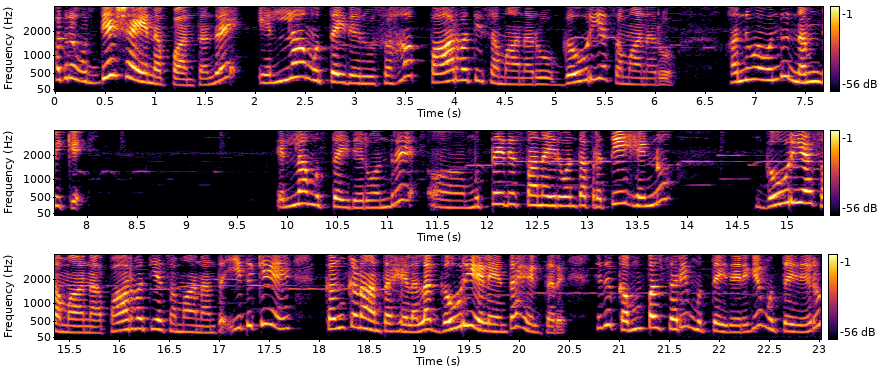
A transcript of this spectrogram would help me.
ಅದರ ಉದ್ದೇಶ ಏನಪ್ಪ ಅಂತಂದರೆ ಎಲ್ಲ ಮುತ್ತೈದೆಯರು ಸಹ ಪಾರ್ವತಿ ಸಮಾನರು, ಗೌರಿಯ ಸಮಾನರು ಅನ್ನುವ ಒಂದು ನಂಬಿಕೆ. ಎಲ್ಲ ಮುತ್ತೈದೆಯರು ಅಂದರೆ ಮುತ್ತೈದೆ ಸ್ಥಾನ ಇರುವಂಥ ಪ್ರತಿ ಹೆಣ್ಣು ಗೌರಿಯ ಸಮಾನ, ಪಾರ್ವತಿಯ ಸಮಾನ ಅಂತ. ಇದಕ್ಕೆ ಕಂಕಣ ಅಂತ ಹೇಳಲ್ಲ, ಗೌರಿ ಎಳೆ ಅಂತ ಹೇಳ್ತಾರೆ. ಇದು ಕಂಪಲ್ಸರಿ ಮುತ್ತೈದೆಯರಿಗೆ ಮುತ್ತೈದೆಯರು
